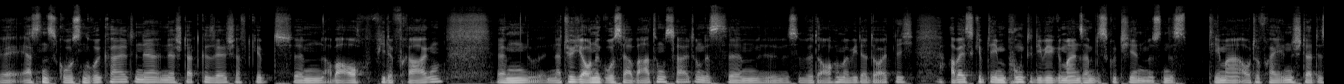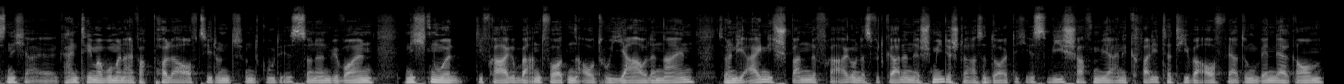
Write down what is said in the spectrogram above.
äh, erstens großen Rückhalt in der, in der Stadtgesellschaft gibt, ähm, aber auch viele Fragen. Ähm, natürlich auch eine große Erwartungshaltung, das, wird auch immer wieder deutlich. Aber es gibt eben Punkte, die wir gemeinsam diskutieren müssen. Das Thema autofreie Innenstadt ist nicht äh, kein Thema, wo man einfach Polle aufzieht und, und gut ist, sondern wir wollen nicht nur die Frage beantworten, Auto ja oder nein, sondern die eigentlich spannende Frage, und das wird gerade in der Schmiedestraße deutlich, ist, wie schaffen wir eine qualitative Aufwertung, wenn der Raum,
